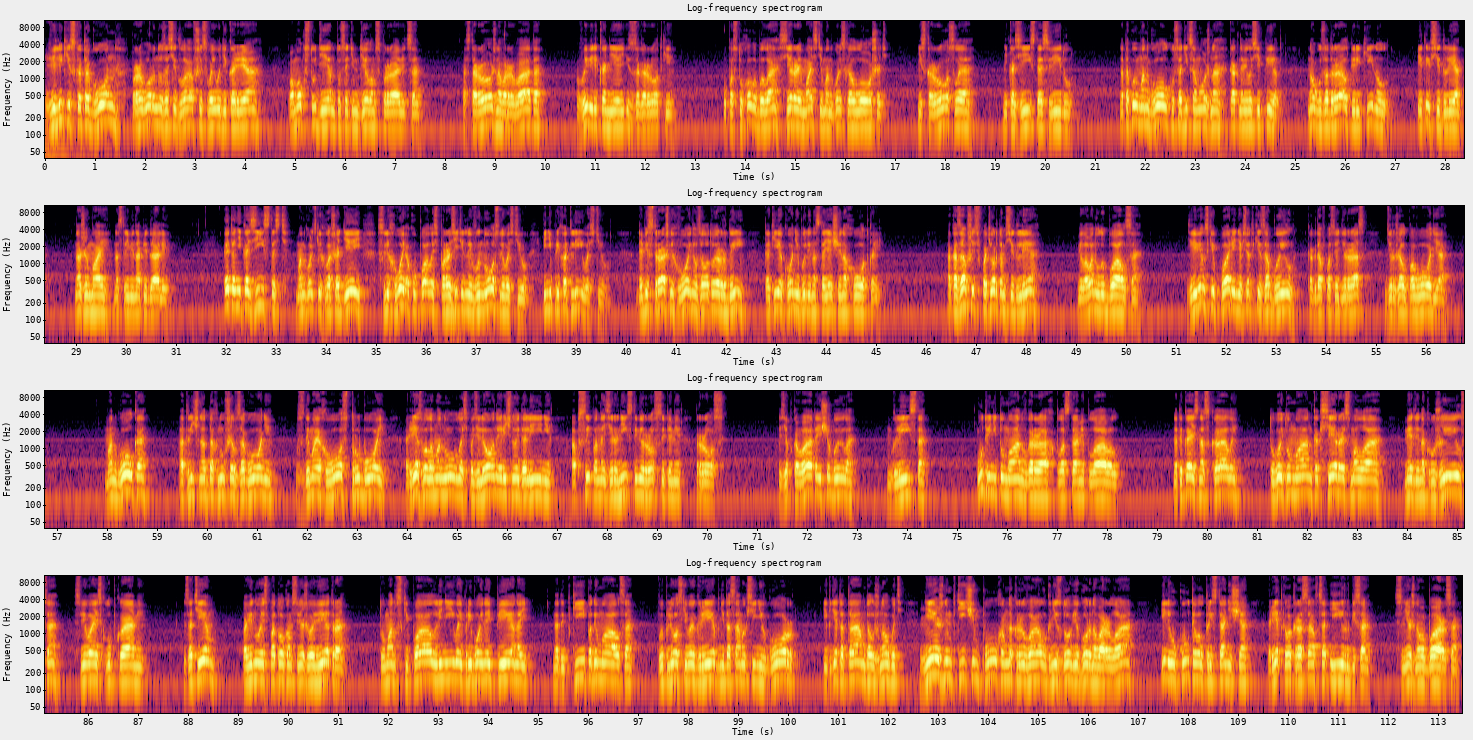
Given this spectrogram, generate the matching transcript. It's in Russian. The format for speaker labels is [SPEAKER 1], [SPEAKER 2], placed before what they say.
[SPEAKER 1] Великий скотагон, проворно заседлавший своего дикаря, помог студенту с этим делом справиться. Осторожно, воровато вывели коней из загородки. У пастухова была серой масти монгольская лошадь, низкорослая, неказистая с виду. На такую монголку садиться можно, как на велосипед. Ногу задрал, перекинул, и ты в седле нажимай на стремена педали. Эта неказистость монгольских лошадей с лихвой окупалась поразительной выносливостью и неприхотливостью. Для бесстрашных воинов Золотой Орды такие кони были настоящей находкой. Оказавшись в потертом седле, Милован улыбался. Деревенский парень я все-таки забыл, когда в последний раз держал поводья. Монголка, отлично отдохнувшая в загоне, вздымая хвост трубой, резво ломанулась по зеленой речной долине, обсыпанной зернистыми россыпями роз. Зябковато еще было, мглисто. Утренний туман в горах пластами плавал. Натыкаясь на скалы, тугой туман, как серая смола, медленно кружился, свиваясь клубками – Затем, повинуясь потокам свежего ветра, туман вскипал ленивой прибойной пеной, на дыбки подымался, выплескивая гребни до самых синих гор, и где-то там, должно быть, нежным птичьим пухом накрывал гнездовье горного орла или укутывал пристанища редкого красавца Ирбиса, снежного барса.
